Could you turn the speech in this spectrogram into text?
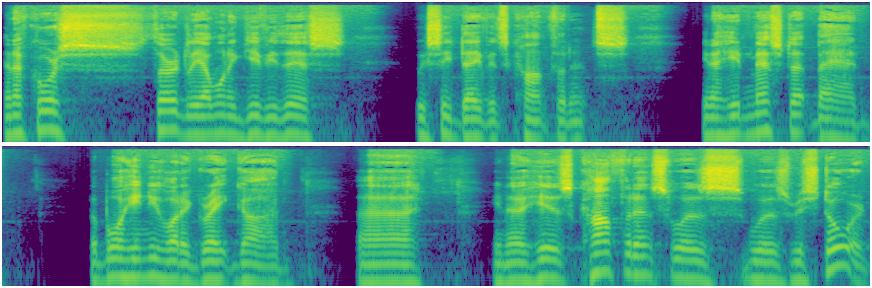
And of course, thirdly, I want to give you this. We see David's confidence. You know, he'd messed up bad, but boy, he knew what a great God. Uh, you know, his confidence was was restored,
